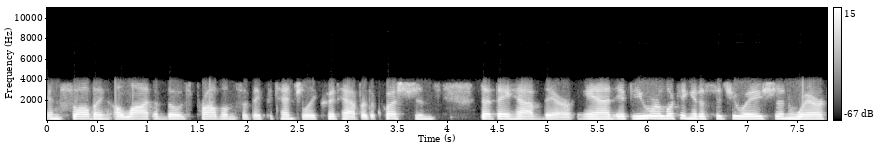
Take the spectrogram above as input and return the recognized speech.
in solving a lot of those problems that they potentially could have or the questions that they have there. And if you are looking at a situation where,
